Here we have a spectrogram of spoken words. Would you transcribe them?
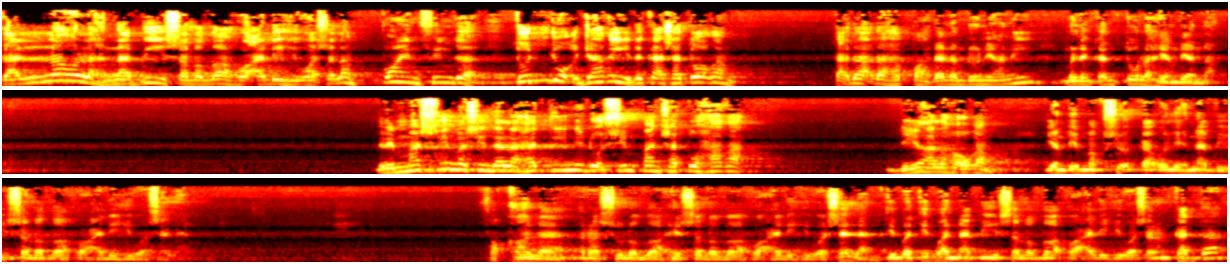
kalaulah Nabi SAW point finger tunjuk jari dekat satu orang tak ada ada apa dalam dunia ni melainkan itulah yang dia nak. Jadi masing-masing dalam hati ini duk simpan satu harap. Dialah orang yang dimaksudkan oleh Nabi sallallahu alaihi wasallam. Faqala Rasulullah sallallahu alaihi wasallam tiba-tiba Nabi sallallahu alaihi wasallam kata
